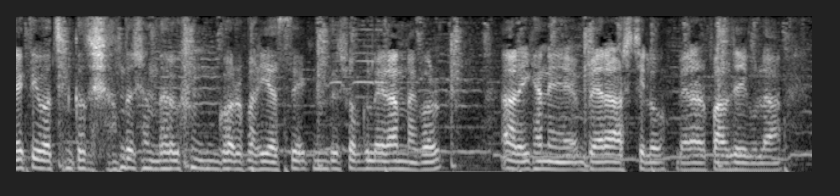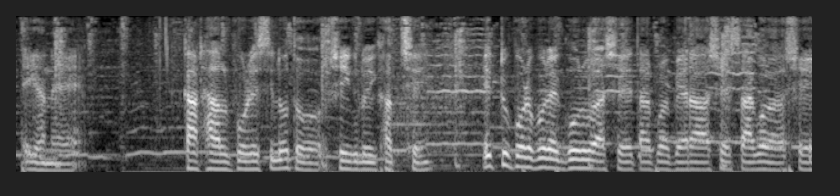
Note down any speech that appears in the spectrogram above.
দেখতে পাচ্ছেন কত সুন্দর সুন্দর ঘর বাড়ি আছে, কিন্তু সবগুলাই রান্নাঘর। আর এখানে বেড়া আসছিল, বেড়ার পাল যেগুলা, এখানে কাঁঠাল পড়েছিল, তো সেইগুলোই খাচ্ছে। একটু পরে পরে গরু আসে, তারপর বেড়া আসে, ছাগল আসে,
